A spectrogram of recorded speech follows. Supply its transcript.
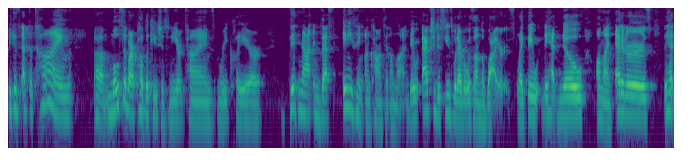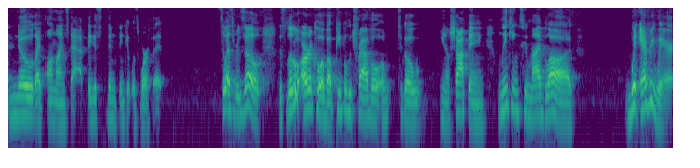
because at the time, uh, most of our publications, New York Times, Marie Claire, did not invest anything on content online. They would actually just use whatever was on the wires. Like they they had no online editors, they had no like online staff. They just didn't think it was worth it. So as a result, this little article about people who travel um, to go, you know, shopping, linking to my blog went everywhere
